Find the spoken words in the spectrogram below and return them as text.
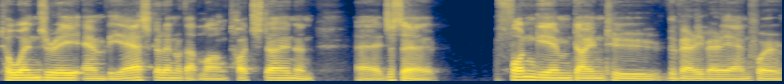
toe injury. MVS got in with that long touchdown, and uh, just a fun game down to the very, very end, where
